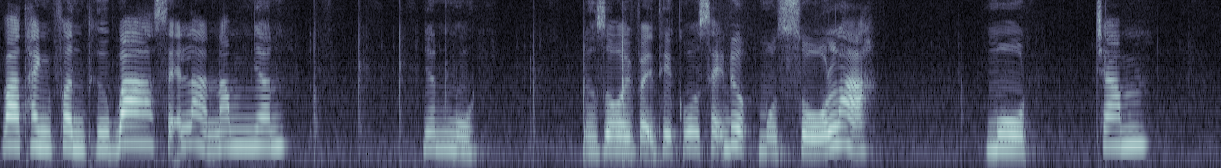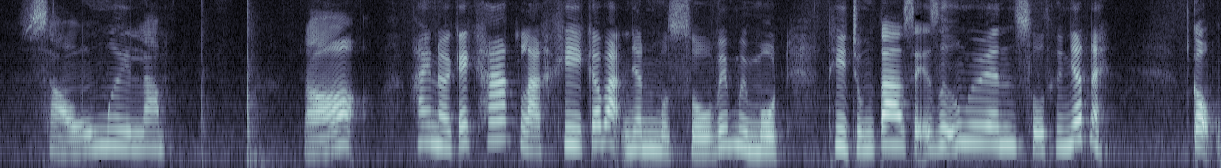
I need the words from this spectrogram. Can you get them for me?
Và thành phần thứ ba sẽ là 5 nhân nhân 1. Được rồi, vậy thì cô sẽ được một số là 165. Đó, hay nói cách khác là khi các bạn nhân một số với 11 thì chúng ta sẽ giữ nguyên số thứ nhất này. Cộng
